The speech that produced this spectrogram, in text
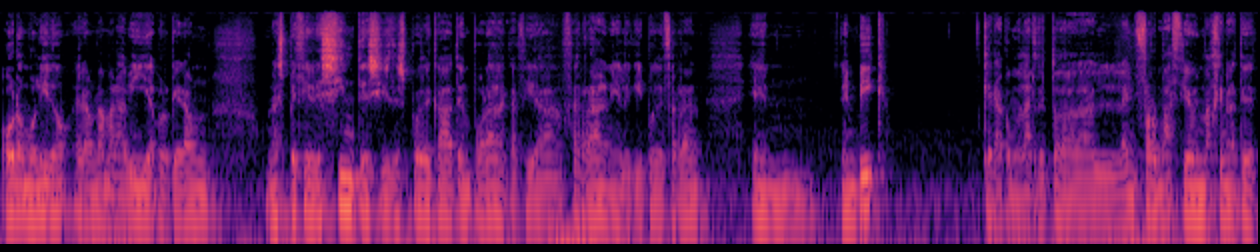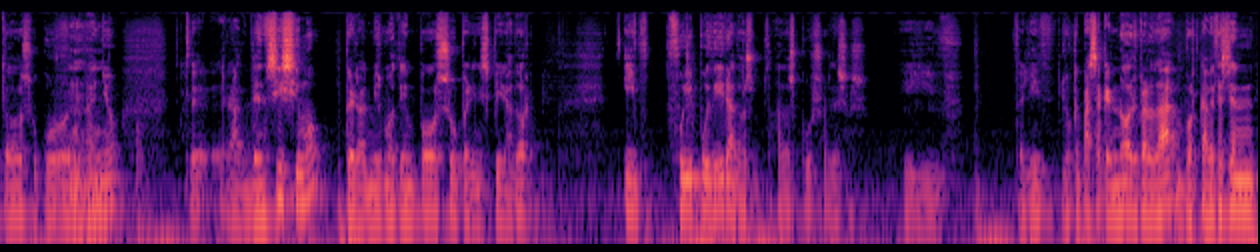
oro molido, era una maravilla porque era una especie de síntesis después de cada temporada que hacía Ferran y el equipo de Ferran en, en Vic, que era como darte toda la información, imagínate, de todo su curro en un año. Era densísimo, pero al mismo tiempo súper inspirador. Y fui pude ir a dos, a dos cursos de esos. Y feliz. Lo que pasa que no es verdad, porque a veces en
